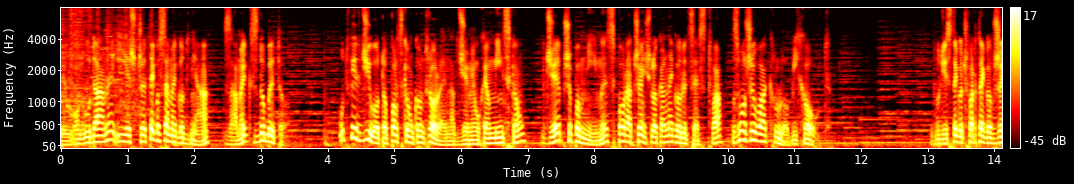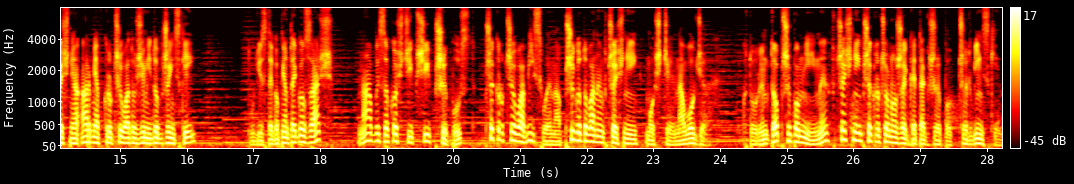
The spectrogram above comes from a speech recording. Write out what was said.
Był on udany i jeszcze tego samego dnia zamek zdobyto. Utwierdziło to polską kontrolę nad ziemią chełmińską, gdzie, przypomnijmy, spora część lokalnego rycerstwa złożyła królowi hołd. 24 września armia wkroczyła do ziemi dobrzyńskiej, 25 zaś na wysokości wsi Przypust przekroczyła Wisłę na przygotowanym wcześniej moście na łodziach, którym to, przypomnijmy, wcześniej przekroczono rzekę także pod Czerwińskiem.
